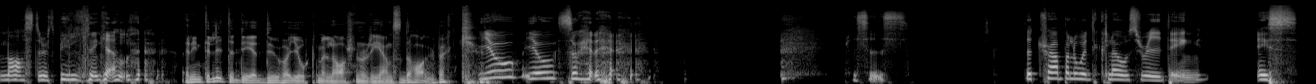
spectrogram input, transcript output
masterutbildningen. Är det inte lite det du har gjort med Lars Noréns dagböcker? jo, jo, så är det. Precis. The trouble with close reading is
